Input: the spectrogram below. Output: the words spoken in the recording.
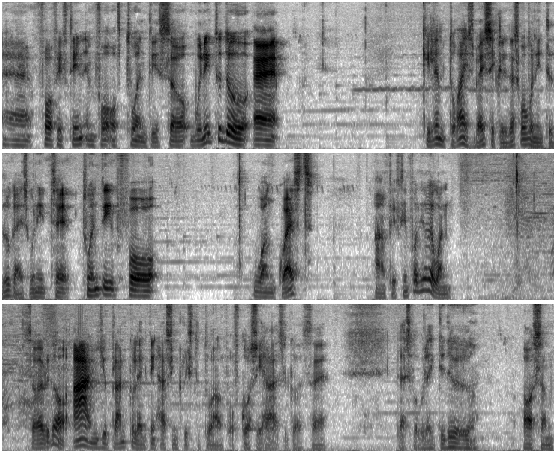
Uh, 415 and 4 of 20. So we need to do uh, kill them twice basically. That's what we need to do, guys. We need uh, 20 for one quest and 15 for the other one. So there we go. And your plant collecting has increased to 12. Of course it has, because uh, that's what we like to do. Awesome.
